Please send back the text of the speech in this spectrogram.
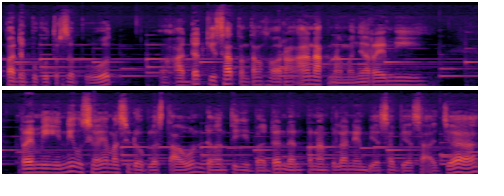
pada buku tersebut ada kisah tentang seorang anak namanya Remy. Remy ini usianya masih 12 tahun dengan tinggi badan dan penampilan yang biasa-biasa aja.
